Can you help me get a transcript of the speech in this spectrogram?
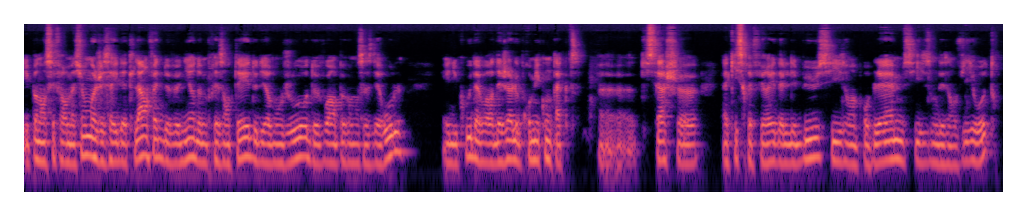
Et pendant ces formations, moi, j'essaye d'être là, en fait, de venir, de me présenter, de dire bonjour, de voir un peu comment ça se déroule, et du coup d'avoir déjà le premier contact, euh, qu'ils sachent euh, à qui se référer dès le début, s'ils ont un problème, s'ils ont des envies ou autres.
